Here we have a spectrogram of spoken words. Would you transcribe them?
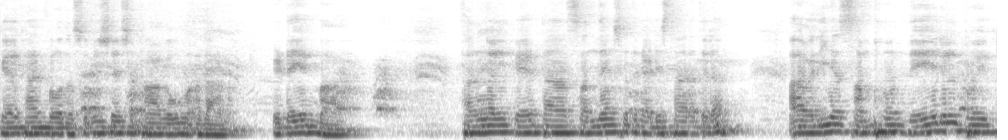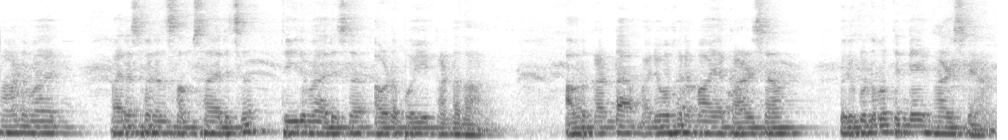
കേൾക്കാൻ പോകുന്ന സുവിശേഷ ഭാഗവും അതാണ്. ഇടയന്മാർ തങ്ങൾ കേട്ട സന്ദേശത്തിന്റെ അടിസ്ഥാനത്തിൽ ആ വലിയ സംഭവം നേരിൽ പോയി കാണുവാൻ പരസ്പരം സംസാരിച്ച് തീരുമാനിച്ച് അവിടെ പോയി കണ്ടതാണ്. അവർ കണ്ട മനോഹരമായ കാഴ്ച ഒരു കുടുംബത്തിന്റെ കാഴ്ചയാണ്.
